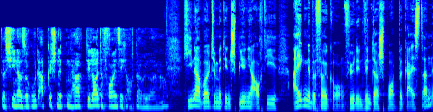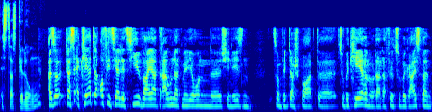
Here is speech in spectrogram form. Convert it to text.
dass China so gut abgeschnitten hat. Die Leute freuen sich auch darüber. Ne? China wollte mit den Spielen ja auch die eigene Bevölkerung für den Wintersport begeistern. Ist das gelungen? Also das erklärte offizielle Ziel war ja 300 Millionen äh, Chinesen zum Wintersport äh, zu bekehren oder dafür zu begeistern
